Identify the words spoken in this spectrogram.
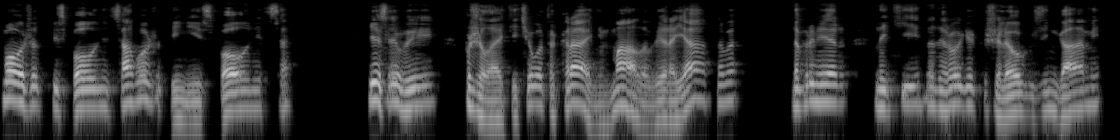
может исполниться, а может и не исполниться. Если вы пожелаете чего-то крайне маловероятного, например, найти на дороге кошелек с деньгами,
